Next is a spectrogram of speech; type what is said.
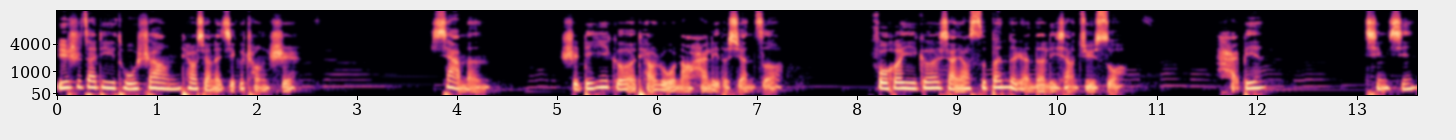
于是，在地图上挑选了几个城市。厦门是第一个跳入我脑海里的选择，符合一个想要私奔的人的理想居所。海边，清新。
